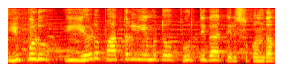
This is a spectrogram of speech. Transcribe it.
ఇప్పుడు ఈ ఏడు పాత్రలు ఏమిటో పూర్తిగా తెలుసుకుందాం.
